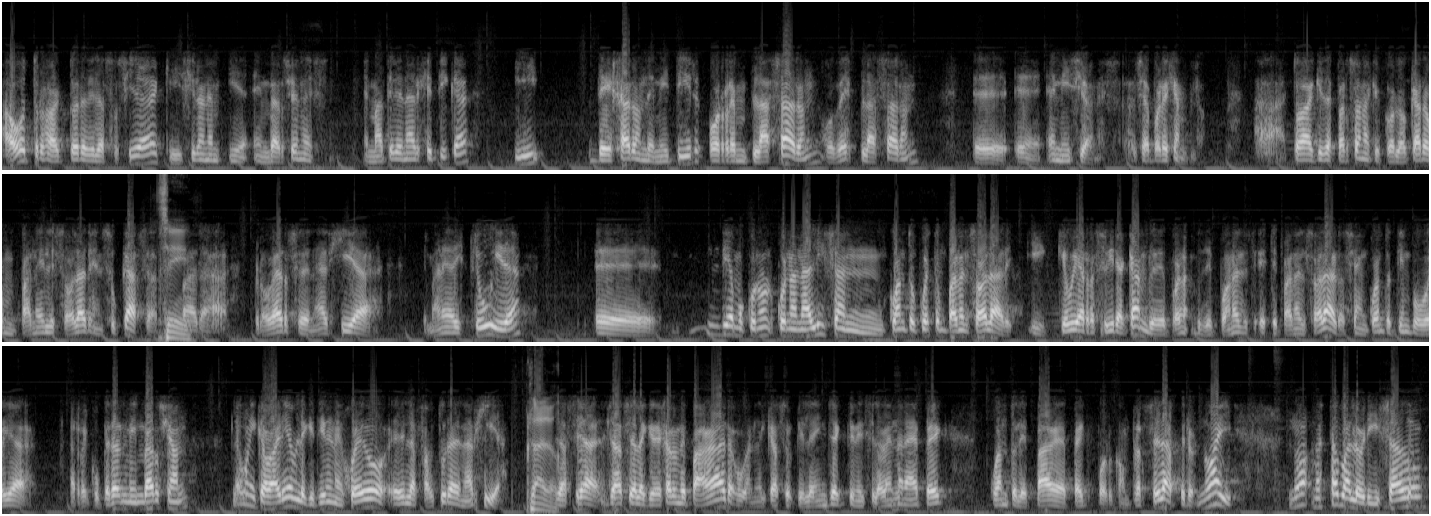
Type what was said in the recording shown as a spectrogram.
a otros actores de la sociedad que hicieron em, inversiones en materia energética y dejaron de emitir o reemplazaron o desplazaron eh, eh, emisiones. O sea, por ejemplo, a todas aquellas personas que colocaron paneles solares en su casa para proveerse de energía de manera distribuida, eh, digamos, cuando, analizan cuánto cuesta un panel solar y qué voy a recibir a cambio de poner, este panel solar, o sea, en cuánto tiempo voy a, recuperar mi inversión, la única variable que tienen en juego es la factura de energía. Claro. Ya sea, ya sea la que dejaron de pagar o en el caso que la inyecten y se la vendan a EPEC, cuánto le paga EPEC por comprársela, pero no hay no, no está valorizado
